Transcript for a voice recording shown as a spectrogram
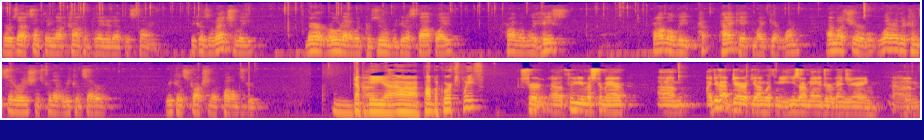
Or is that something not contemplated at this time? Because eventually, Merritt Road, I would presume, would get a stoplight. Probably Haist, probably P Pancake might get one. I'm not sure. What are the considerations for that reconsider, reconstruction of Pelham Street? Deputy uh, uh, Public Works, please. Sure. Uh, through you, Mr. Mayor. Um, I do have Derek Young with me. He's our manager of engineering, um,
